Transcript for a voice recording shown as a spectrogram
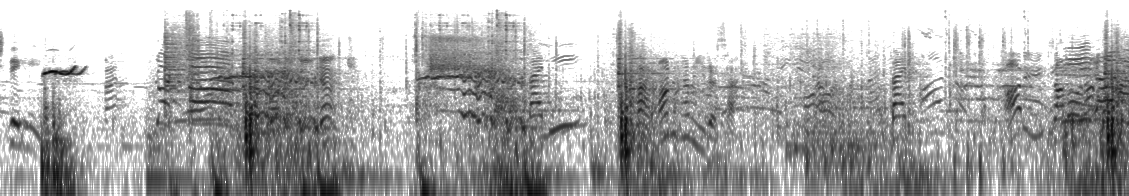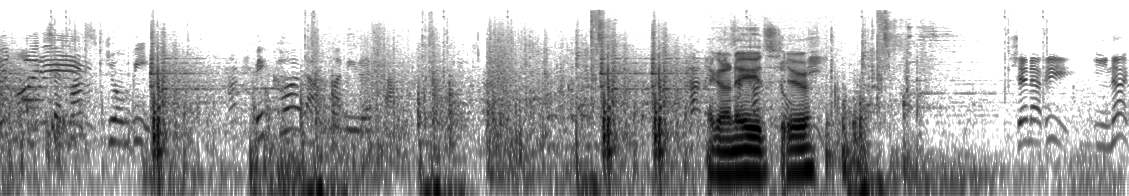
گوش دهید فرمان اینک ولی فرمان همی رسد ولی آری سواران فرمان سپس جنبی به کارم همی رسد I'm gonna need you. شنوید اینک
